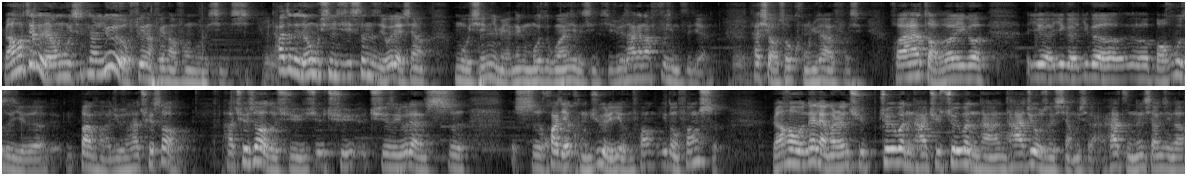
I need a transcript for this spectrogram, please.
然后这个人物身上又有非常非常丰富的信息，嗯他这个人物信息甚至有点像母亲里面那个母子关系的信息，就是他跟他父亲之间，嗯他小时候恐惧他的父亲，后来他找到了一个一个一个一个呃保护自己的办法，就是他吹哨子，他吹哨子去去去，其实有点是是化解恐惧的一种方一种方式。然后那两个人去追问他，去追问他，他就是想不起来，他只能想起来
